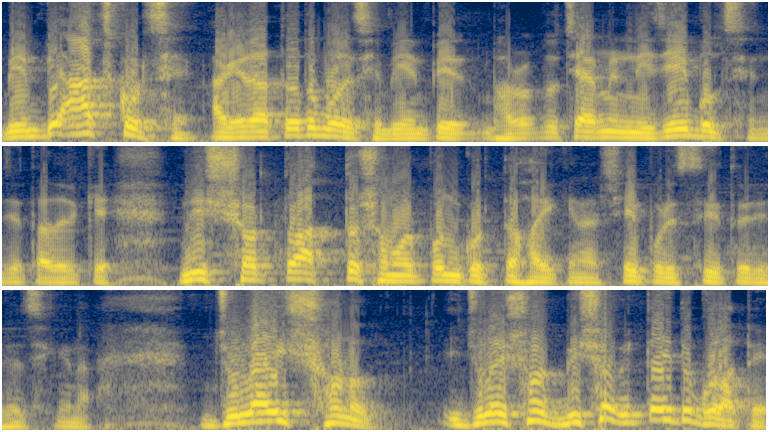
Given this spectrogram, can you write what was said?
বিএনপি আজ করছে, আগের রাতেও তো বলেছে, বিএনপির ভারপ্রাপ্ত চেয়ারম্যান নিজেই বলছেন যে তাদেরকে নিঃশর্ত আত্মসমর্পণ করতে হয় কিনা, সেই পরিস্থিতি তৈরি হয়েছে কিনা। জুলাই সনদ, এই জুলাই সনদ বিষয় এটাই তো গোলাটে।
